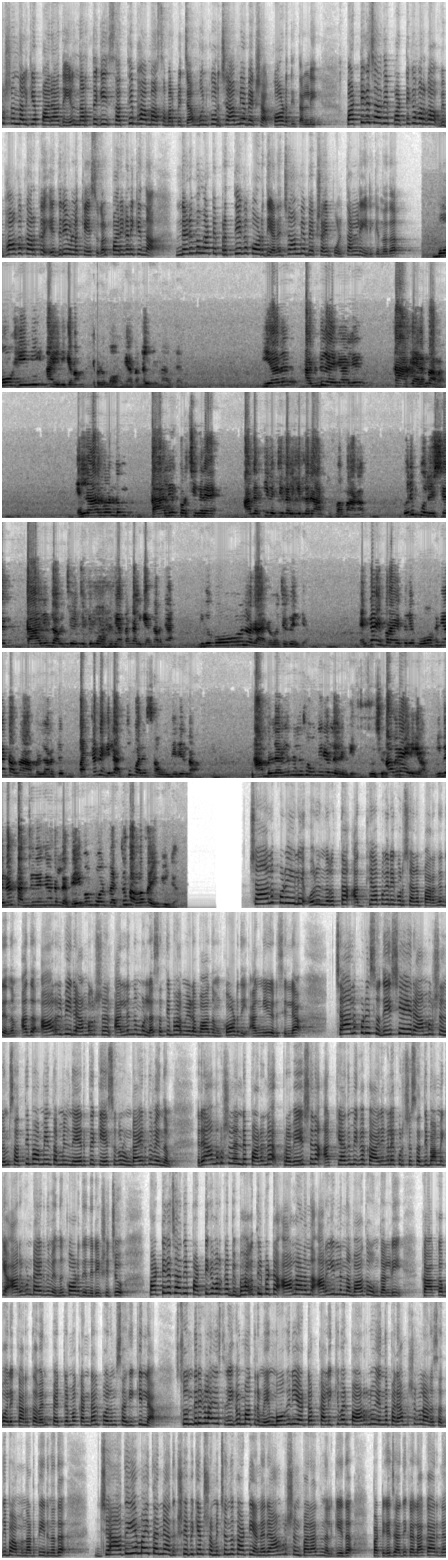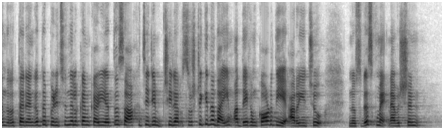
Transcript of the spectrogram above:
രാമകൃഷ്ണൻ നൽകിയ പരാതിയിൽ നർത്തകി സത്യഭാമ സമർപ്പിച്ച മുൻകൂർ ജാമ്യാപേക്ഷ കോടതി തള്ളി. പട്ടികജാതി പട്ടികവർഗ വിഭാഗക്കാർക്ക് എതിരെയുള്ള കേസുകൾ പരിഗണിക്കുന്ന നെടുമങ്ങാട്ടെ പ്രത്യേക കോടതിയാണ് ജാമ്യാപേക്ഷ ഇപ്പോൾ തള്ളിയിരിക്കുന്നത്. മോഹിനി ആയിരിക്കണം എപ്പോഴും മോഹിനിയാട്ടം കളിക്കുന്ന ആൾക്കാർ ഇയാൾ കണ്ടു കഴിഞ്ഞാൽ കാക്കേരം നിറം എല്ലാം കൊണ്ടും കാൽ കുറച്ചിങ്ങനെ അകത്തി വെച്ച് കളിക്കുന്ന ഒരു ആർട്ട് ഫോമാണ് ഒരു പുരുഷൻ കാലും കവിച്ചു വെച്ചിട്ട് മോഹിനിയാട്ടം കളിക്കാന്ന് പറഞ്ഞാൽ ഇതുപോലൊരു അരോചകമില്ല. എന്റെ അഭിപ്രായത്തിൽ മോഹിനിയാട്ടം ഒന്ന് ആമ്പിള്ളേർക്ക് പറ്റണമെങ്കിൽ അതുപോലെ സൗന്ദര്യം ഉണ്ടാവണം. ആമ്പിള്ളേരിൽ നല്ല സൗന്ദര്യമുള്ളവരുണ്ട്. ഉള്ളവരുണ്ട് അവരായിരിക്കണം. ഇവനെ കണ്ടു കഴിഞ്ഞാണ്ടല്ല ദൈവം പോൽ പെറ്റ തള്ള സഹിക്കില്ല ചാലക്കുടിയിലെ ഒരു നൃത്ത അധ്യാപകനെ കുറിച്ചാണ് പറഞ്ഞതെന്നും അത് ആർ എൽ വി രാമകൃഷ്ണൻ അല്ലെന്നുമുള്ള സത്യഭാമിയുടെ വാദം കോടതി അംഗീകരിച്ചില്ല. ചാലക്കുടി സ്വദേശിയായ രാമകൃഷ്ണനും സത്യഭാമയും തമ്മിൽ നേരത്തെ കേസുകൾ ഉണ്ടായിരുന്നുവെന്നും രാമകൃഷ്ണന്റെ പഠന പ്രവേശന അക്കാദമിക കാര്യങ്ങളെക്കുറിച്ച് സത്യഭാമയ്ക്ക് അറിവുണ്ടായിരുന്നുവെന്നും കോടതി നിരീക്ഷിച്ചു. പട്ടികജാതി പട്ടികവർഗ വിഭാഗത്തിൽപ്പെട്ട ആളാണെന്ന് അറിയില്ലെന്ന വാദവും തള്ളി. കാക്ക പോലെ കറുത്തവൻ പെറ്റമ്മ കണ്ടാൽ പോലും സഹിക്കില്ല. സുന്ദരികളായ സ്ത്രീകൾ മാത്രമേ മോഹിനിയാട്ടം കളിക്കുവാൻ പാടുള്ളൂ എന്ന പരാമർശങ്ങളാണ് സത്യഭാമ നടത്തിയിരുന്നത്. ജാതീയമായി തന്നെ അധിക്ഷേപിക്കാൻ ശ്രമിച്ചെന്ന് കാട്ടിയാണ് രാമകൃഷ്ണൻ പരാതി നൽകിയത്. പട്ടികജാതി കലാകാരന് നൃത്തരംഗത്ത് പിടിച്ചു നിൽക്കാൻ കഴിയാത്ത സാഹചര്യം ചിലർ സൃഷ്ടിക്കുന്നതായും അദ്ദേഹം കോടതിയെ അറിയിച്ചു. News desk മെഗ്നവിഷൻ.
